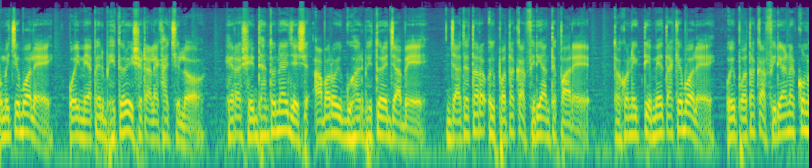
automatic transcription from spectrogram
উমিচি বলে, ওই ম্যাপের ভিতরেই সেটা লেখা ছিল। হেরা সিদ্ধান্ত নেয় যে সে আবার ওই গুহার ভিতরে যাবে, যাতে তারা ওই পতাকা ফিরিয়ে আনতে পারে। তখন একটি মেয়ে তাকে বলে, ওই পতাকা ফিরিয়ে আনার কোনো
